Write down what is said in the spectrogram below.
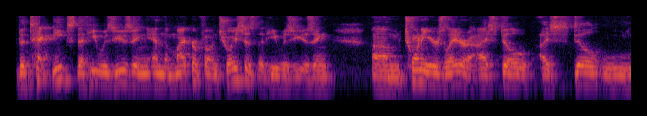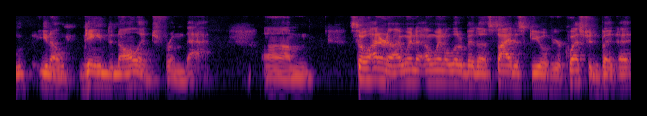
the techniques that he was using and the microphone choices that he was using. Um, 20 years later, I still, I still, you know, gained knowledge from that. Um, so I don't know. I went I went a little bit a side askew of your question, but uh,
